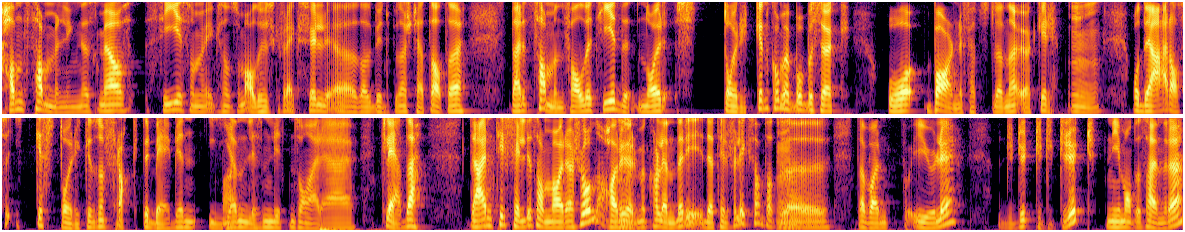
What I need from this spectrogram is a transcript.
kan sammenlignes med å si, som, sant, som alle husker fra X-Fill eh, da de begynte på universitetet, at det, er et sammenfall i tid når storken kommer på besøk og barnefødslene øker. Og det er altså ikke storken som frakter babyen i en liksom, liten sånn her, eh, klede. Det er en tilfeldig samvariasjon. Har å gjøre med kalender i det tilfellet. ikke sant? At det, det er varmt i juli. Ni måneder seinere,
